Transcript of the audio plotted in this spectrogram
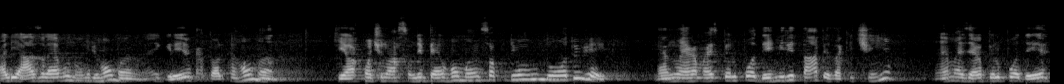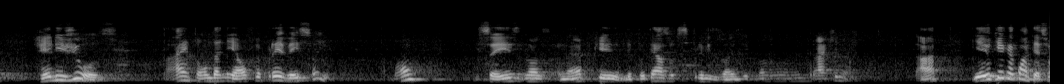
aliás leva o nome de romano, né, igreja católica romana, que é a continuação do Império Romano só que de um, de um outro jeito, né, não era mais pelo poder militar, apesar que tinha, né, mas era pelo poder religioso, tá? Então Daniel foi prever isso aí, tá bom? Isso aí, nós, né, porque depois tem as outras previsões que nós não vamos entrar aqui não, tá? E aí o que, que acontece?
